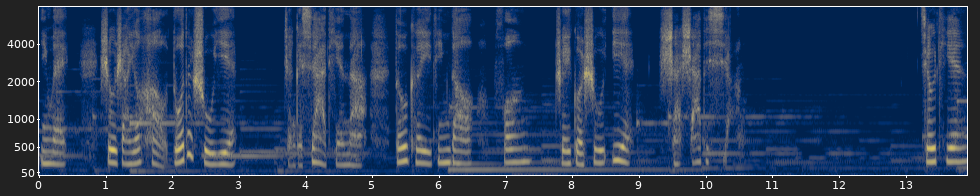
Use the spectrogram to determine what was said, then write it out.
因为树上有好多的树叶，整个夏天呐，都可以听到风吹过树叶。沙沙的响。秋天，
